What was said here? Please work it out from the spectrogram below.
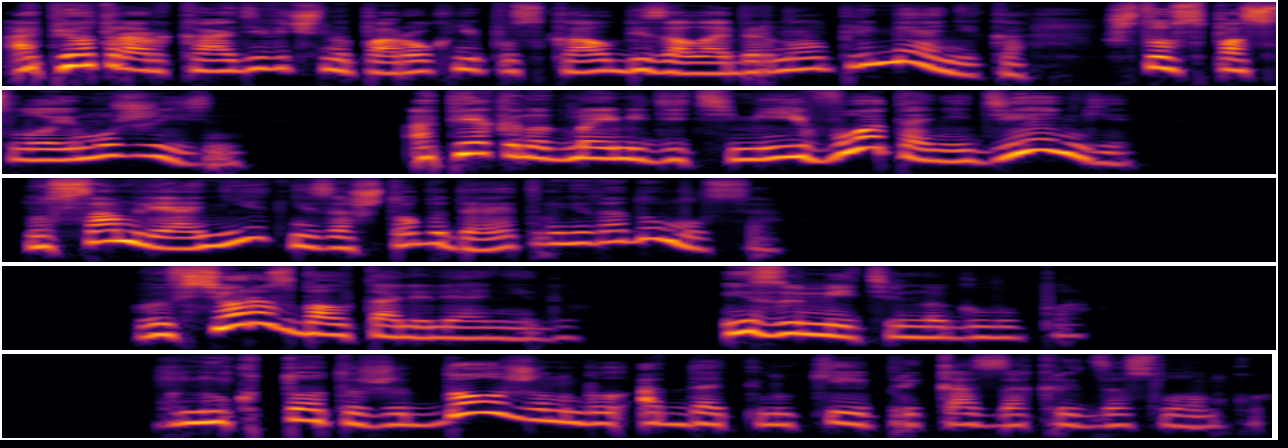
а Петр Аркадьевич на порог не пускал безалаберного племянника, что спасло ему жизнь. Опека над моими детьми, и вот они, деньги. Но сам Леонид ни за что бы до этого не додумался. Вы все разболтали Леониду? Изумительно глупо. Ну кто-то же должен был отдать Лукей приказ закрыть заслонку.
